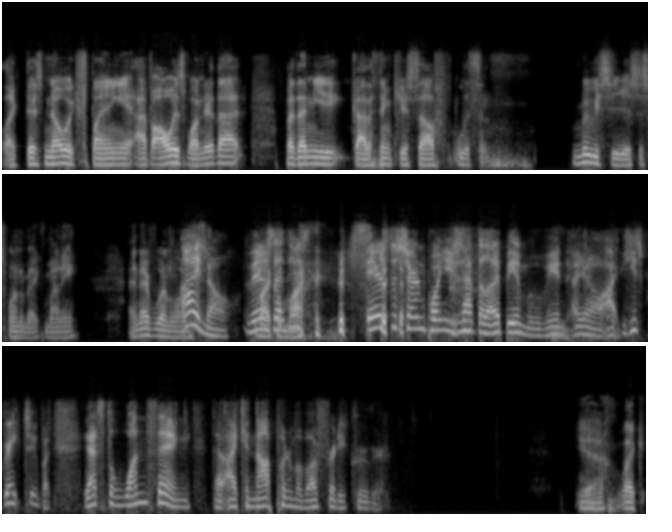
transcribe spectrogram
Like there's no explaining it. I've always wondered that, but then you got to think to yourself, listen, movie studios just want to make money, and everyone loves I know. There's Michael a, there's, there's the certain point you just have to let it be a movie, and you know I, he's great too. But that's the one thing that I cannot put him above Freddy Krueger. Yeah, like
